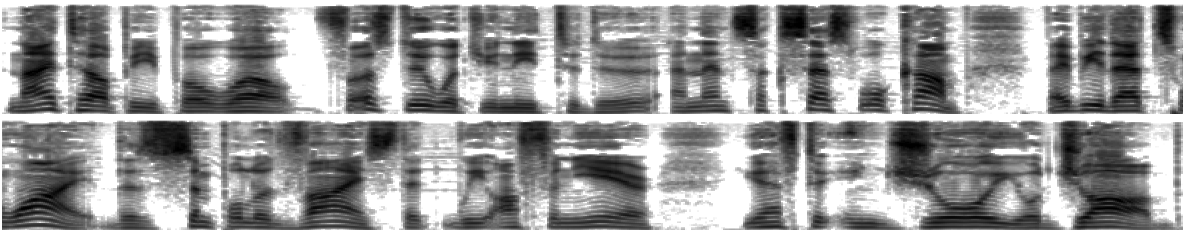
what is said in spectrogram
And I tell people, well, first do what you need to do, and then success will come. Maybe that's why the simple advice that we often hear you have to enjoy your job,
